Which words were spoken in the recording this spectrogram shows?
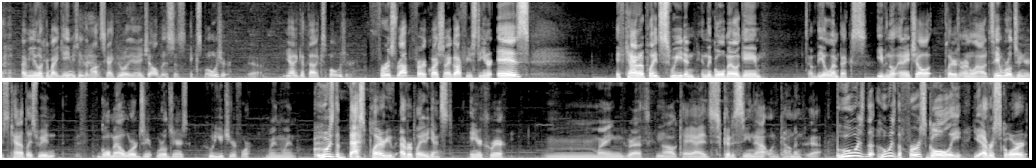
I mean, you look at my game, you say, wow, this guy could go to the NHL, but it's just exposure. Yeah. You got to get that exposure. First rapid fire question I got for you, Steiner, is if Canada played Sweden in the gold medal game of the Olympics, even though NHL players aren't allowed, say World Juniors, Canada plays Sweden, gold medal World, World Juniors, who do you cheer for? Win win. Who's the best player you've ever played against in your career? Mm, Wayne Gretzky. Okay, I just could have seen that one coming. Yeah. Who was the Who was the first goalie you ever scored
